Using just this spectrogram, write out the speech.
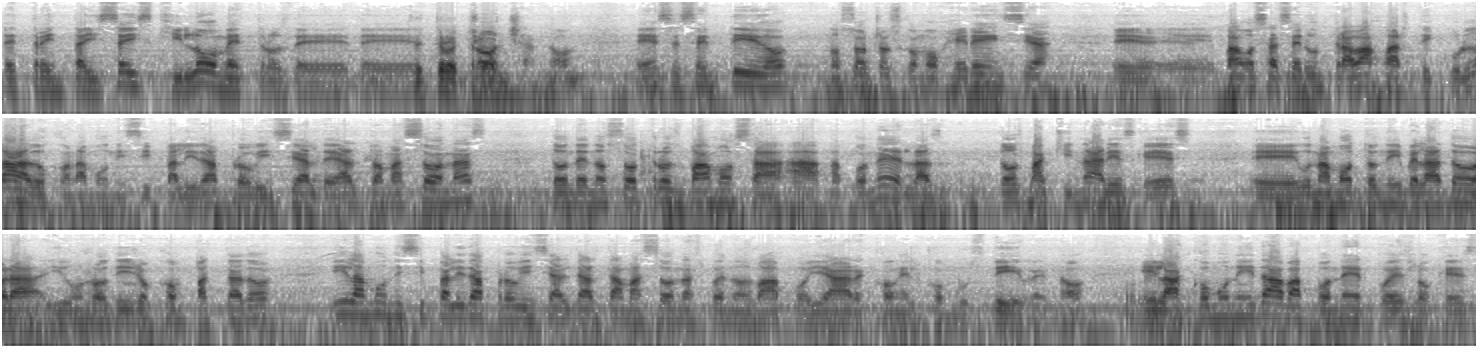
de 36 kilómetros de, trocha. ¿no? En ese sentido, nosotros como gerencia eh, eh, vamos a hacer un trabajo articulado con la Municipalidad Provincial de Alto Amazonas, donde nosotros vamos a, a poner las dos maquinarias que es eh, una motoniveladora y un rodillo compactador y la Municipalidad Provincial de Alta Amazonas pues nos va a apoyar con el combustible, ¿no? Y la comunidad va a poner pues lo que es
